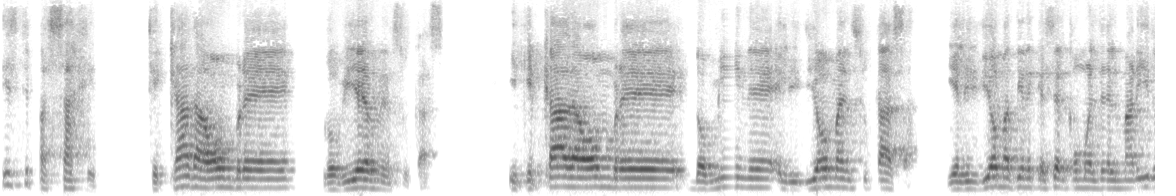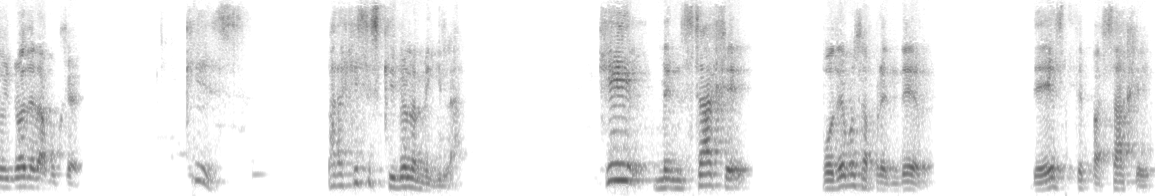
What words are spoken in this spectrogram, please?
este pasaje que cada hombre gobierne en su casa y que cada hombre domine el idioma en su casa y el idioma tiene que ser como el del marido y no el de la mujer. ¿Qué es? ¿Para qué se escribió la Megilá? ¿Qué mensaje podemos aprender de este pasaje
